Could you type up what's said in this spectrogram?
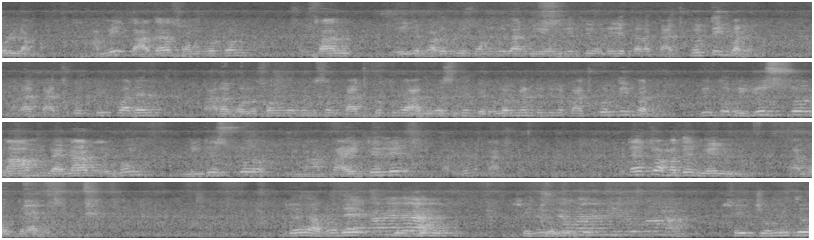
বললাম, আমি তাদের সংগঠন, সোশ্যাল, এই যে ভারতীয় সংবিধান, নিয়ম, নীতি অনুযায়ী তারা কাজ করতেই পারেন। তারা কাজ করতেই পারেন, তারা গণসংগঠন হিসেবে কাজ করতে পারে আদিবাসীদের ডেভেলপমেন্টের জন্য কাজ করতেই পারে কিন্তু নিজস্ব নাম, ব্যানার এবং নিজস্ব টাইটেলে তার জন্য কাজ করে। এটা হচ্ছে আমাদের মেন মুদ্রা বিষয় যদি আপনাদের সেই জমি সেই জমি তো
